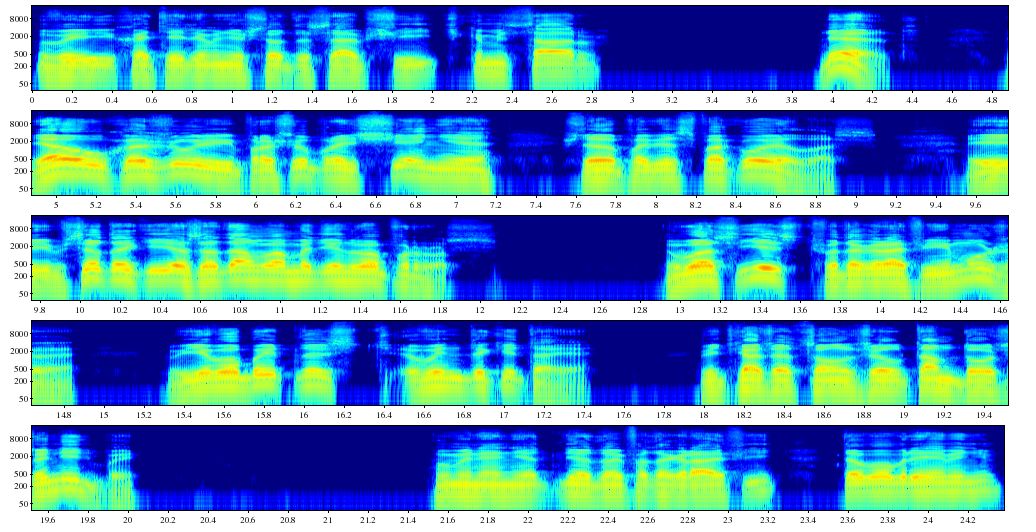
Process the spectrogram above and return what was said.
Вы хотели мне что-то сообщить, комиссар? Нет, я ухожу и прошу прощения, что побеспокоил вас. И все-таки я задам вам один вопрос. У вас есть фотографии мужа в его бытность в Индокитае? Ведь, кажется, он жил там до женитьбы. У меня нет ни одной фотографии того времени.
